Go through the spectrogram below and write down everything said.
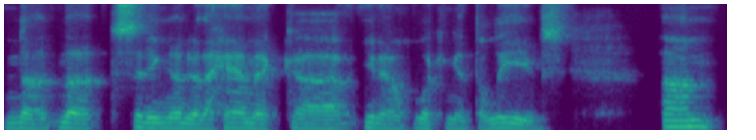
not not sitting under the hammock, uh, you know, looking at the leaves. Um,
